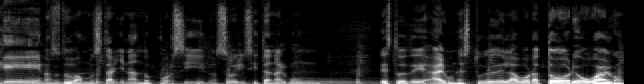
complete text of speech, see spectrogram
que nosotros vamos a estar llenando por si nos solicitan algún, esto de, algún estudio de laboratorio o algo.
